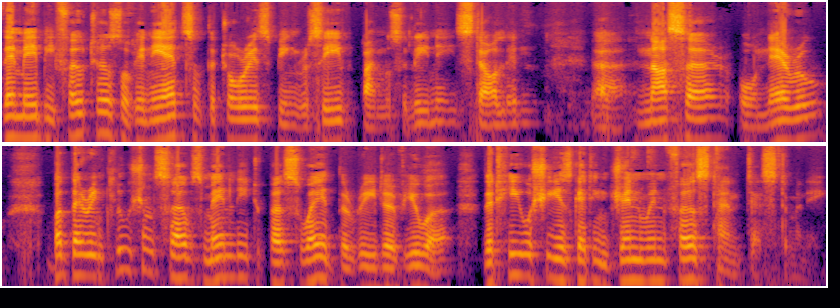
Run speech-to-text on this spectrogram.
There may be photos or vignettes of the tourists being received by Mussolini, Stalin, uh, Nasser, or Nehru, but their inclusion serves mainly to persuade the reader viewer that he or she is getting genuine first hand testimony.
